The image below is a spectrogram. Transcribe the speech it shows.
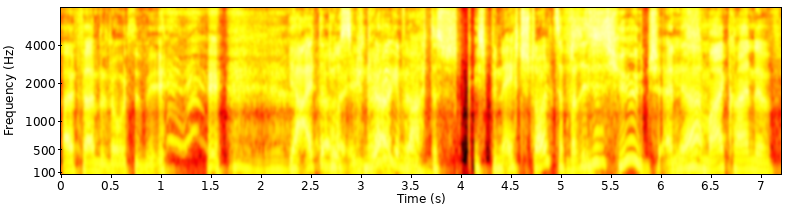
I found it all to be. Ja, Alter, du Äh, hast in Knödel character. gemacht. Das, ich bin echt stolz auf But dich. this is huge, and Yeah. this is my kind of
